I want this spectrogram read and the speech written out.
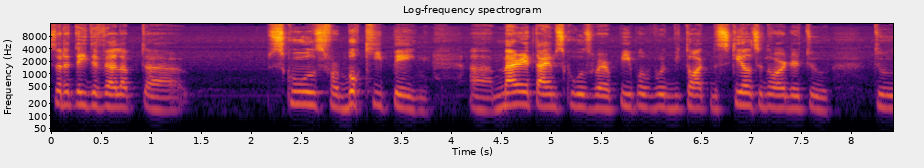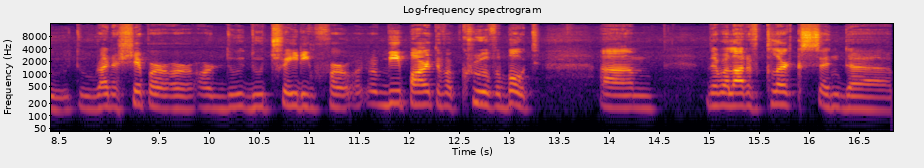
so that they developed uh, schools for bookkeeping, uh, maritime schools where people would be taught the skills in order to to to run a ship or, or, or do do trading for or be part of a crew of a boat. Um, there were a lot of clerks and uh,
